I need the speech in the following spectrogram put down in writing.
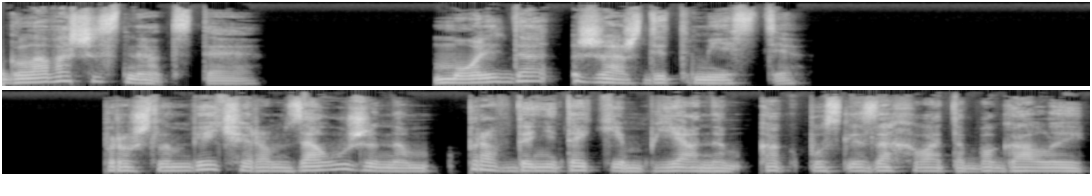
Глава 16. Мольда жаждет мести. Прошлым вечером за ужином, правда не таким пьяным, как после захвата Багалы,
